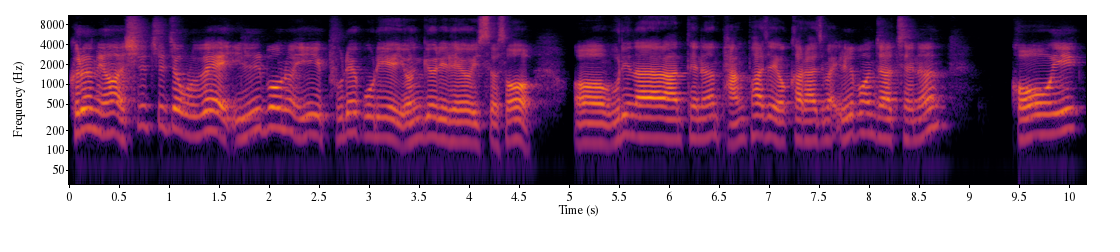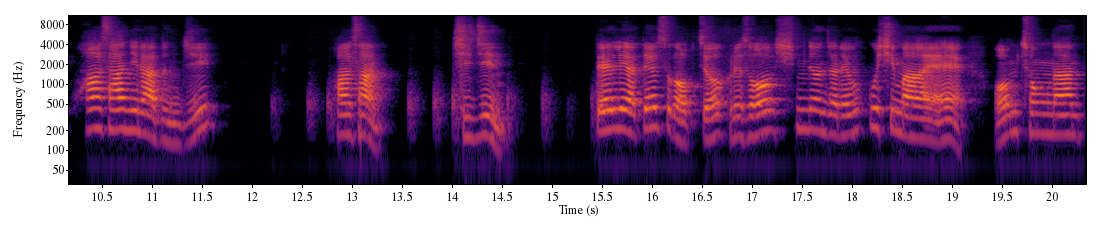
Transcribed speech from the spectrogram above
그러면 실질적으로 왜 일본은 이 불의 고리에 연결이 되어 있어서 어, 우리나라한테는 방파제 역할을 하지만 일본 자체는 거의 화산이라든지 화산, 지진, 뗄래야 뗄 수가 없죠. 그래서 10년 전에 후쿠시마에 엄청난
